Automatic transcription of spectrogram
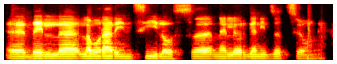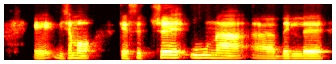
eh, del lavorare in silos eh, nelle organizzazioni. E diciamo che se c'è una uh, delle,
